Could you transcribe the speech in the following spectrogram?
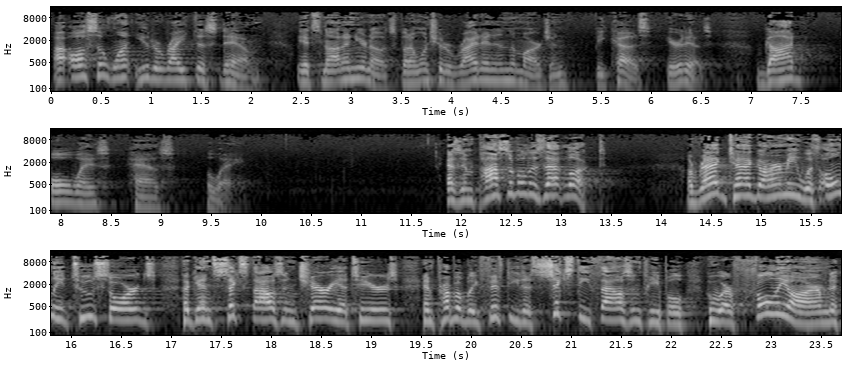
I also want you to write this down. It's not in your notes, but I want you to write it in the margin because here it is God always has a way. As impossible as that looked, a ragtag army with only two swords against 6,000 charioteers and probably 50 to 60,000 people who are fully armed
